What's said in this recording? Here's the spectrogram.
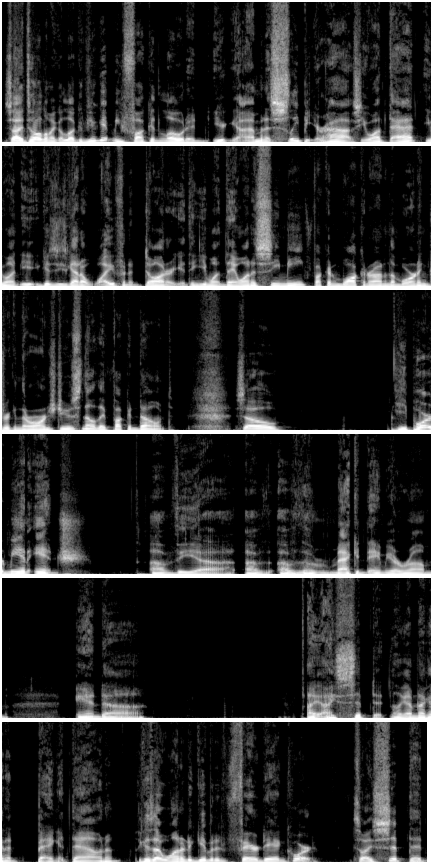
so I told him I go, look, if you get me fucking loaded, I'm gonna sleep at your house. You want that? You want because he's got a wife and a daughter. You think you want they want to see me fucking walking around in the morning drinking their orange juice? No, they fucking don't. So he poured me an inch of the uh, of of the macadamia rum, and. uh I, I sipped it. Like I'm not going to bang it down because I wanted to give it a fair day in court. So I sipped it,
